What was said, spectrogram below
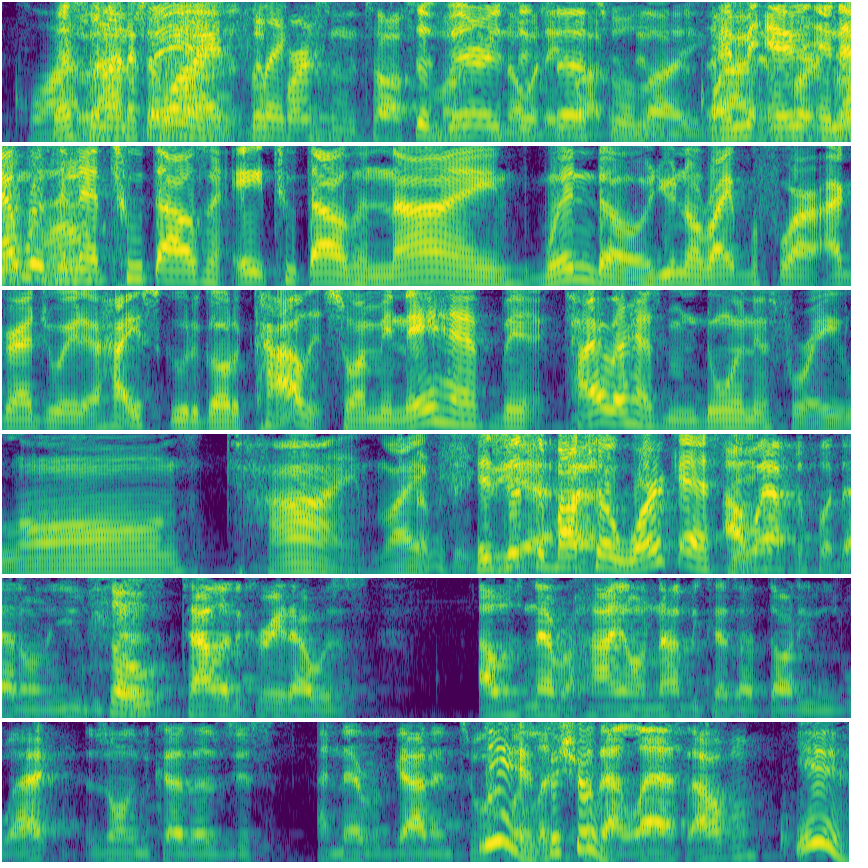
Quiet, That's what I'm saying. quiet the flexing. person who talks It's a the most, very you know what they about to successful, do. like- And, and, and that was in that 2008, 2009 window, you know, right before I graduated high school to go to college. So, I mean, they have been, Tyler has been doing this for a long time. Like, Everything. it's just Yeah, about I- your work ethic. I would have to put that on you because So- Tyler the Creator, I was, I was never high on not because I thought he was whack. It was only because I was just I never got into it. Yeah, but for listen sure. to that last album. yeah.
